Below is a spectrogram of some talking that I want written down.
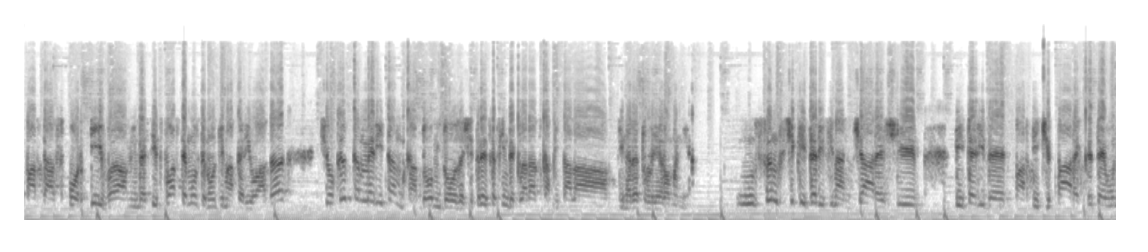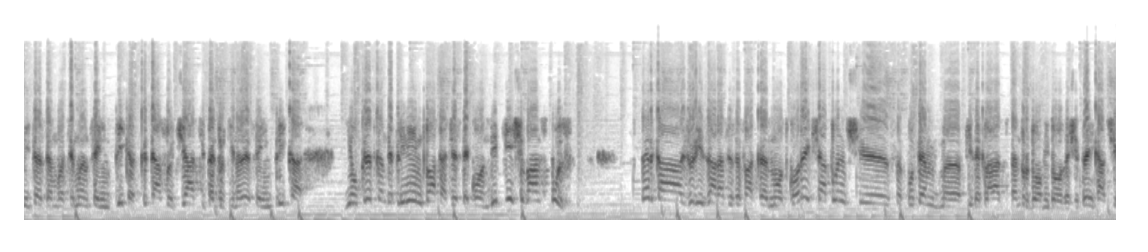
partea sportivă am investit foarte mult în ultima perioadă și eu cred că merităm ca 2023 să fim declarați capitala tineretului în România. Sunt și criterii financiare și criterii de participare, câte unități de învățământ se implică, câte asociații pentru tineret se implică. Eu cred că îndeplinim toate aceste condiții și v-am spus, Sper ca jurizarea să se facă în mod corect și atunci să putem fi declarați pentru 2023 ca și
